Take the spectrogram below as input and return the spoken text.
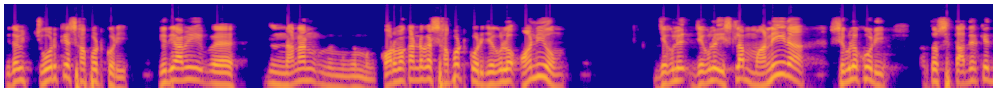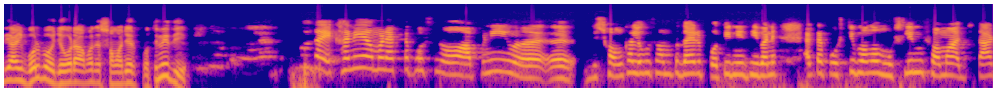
যদি আমি চোরকে সাপোর্ট করি, যদি আমি নানান কর্মকাণ্ডকে সাপোর্ট করি, যেগুলো অনিয়ম, যেগুলো যেগুলো ইসলাম মানেই না, সেগুলো করি, তো তাদেরকে দিয়ে আমি বলব যে ওরা আমাদের সমাজের প্রতিনিধি। এখানে আমার একটা প্রশ্ন। আপনি সংখ্যালঘু সম্প্রদায়ের প্রতিনিধি মানে একটা পশ্চিমবঙ্গ মুসলিম সমাজ, তার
